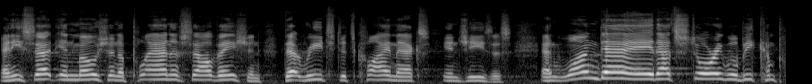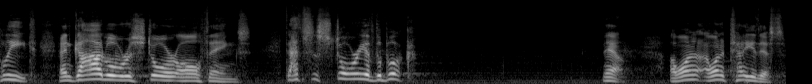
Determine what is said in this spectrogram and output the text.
And He set in motion a plan of salvation that reached its climax in Jesus. And one day that story will be complete and God will restore all things. That's the story of the book. Now, I want, I want to tell you this.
